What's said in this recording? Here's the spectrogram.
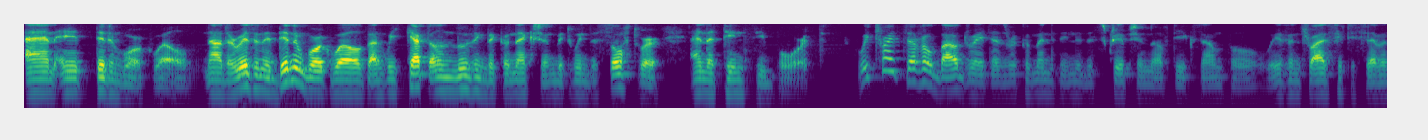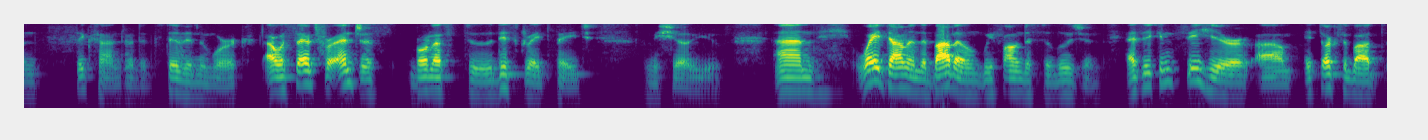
and it didn't work well. Now the reason it didn't work well is that we kept on losing the connection between the software and the Teensy board. We tried several baud rates as recommended in the description of the example. We even tried 57600, it still didn't work. Our search for interest brought us to this great page. Let me show you. And way down in the bottom, we found a solution. As you can see here, um, it talks about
